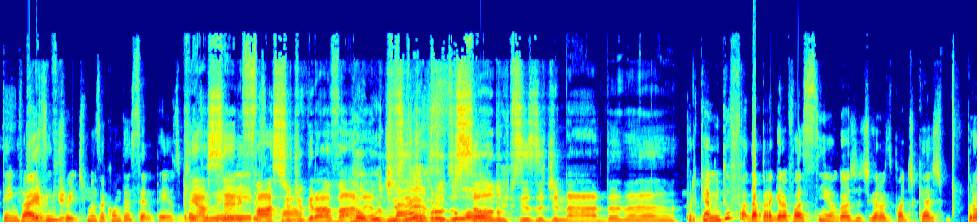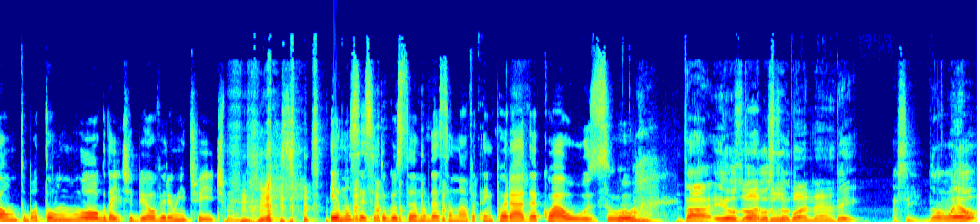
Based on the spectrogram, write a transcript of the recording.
tem vários que é- in treatments acontecendo. Tem os Que é a brasileiros. série fácil de gravar, É né? Não precisa de produção, não precisa de nada, né? Porque é muito fácil. Dá pra gravar assim. Eu gosto de gravar esse podcast. Pronto, botou um logo da HBO, virou um in treatment. eu não sei se eu tô gostando dessa nova temporada com a Uso. Tá, eu Usou tô a gostando. Né? Bem, assim, não é o.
